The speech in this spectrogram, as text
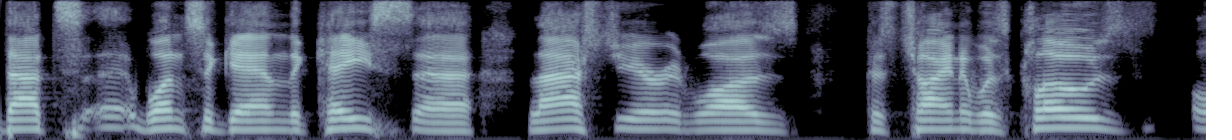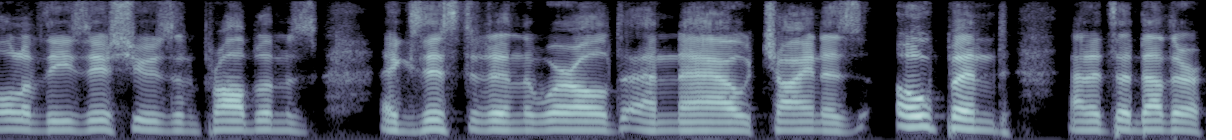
that's uh, once again the case. Uh, last year it was because China was closed. All of these issues and problems existed in the world, and now China's opened, and it's another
